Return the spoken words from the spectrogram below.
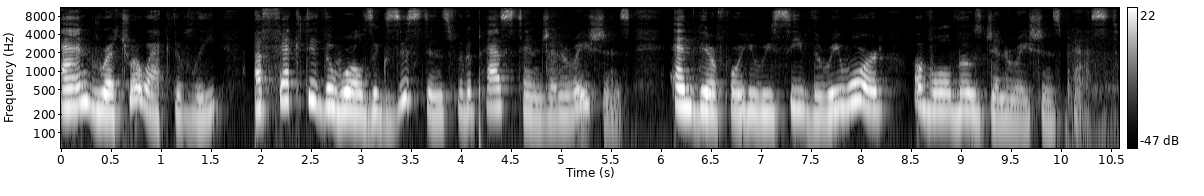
and retroactively affected the world's existence for the past ten generations, and therefore he received the reward of all those generations past.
